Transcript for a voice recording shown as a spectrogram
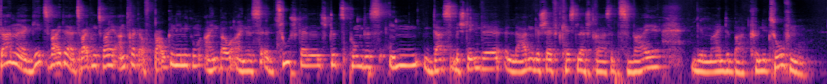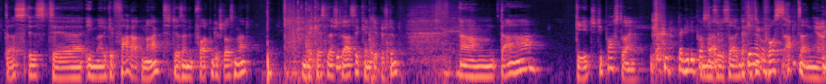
Dann äh, geht's weiter. 2.2 Antrag auf Baugenehmigung, Einbau eines äh, Zustellstützpunktes in das bestehende Ladengeschäft Kesslerstraße 2, Gemeinde Bad Königshofen. Das ist der ehemalige Fahrradmarkt, der seine Pforten geschlossen hat. In der Kesslerstraße, kennt ihr bestimmt. Ähm, da geht die Post rein. da geht die Post Kann man ab. so sagen. Da Genau. geht die Post ab dann, ja. Kann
